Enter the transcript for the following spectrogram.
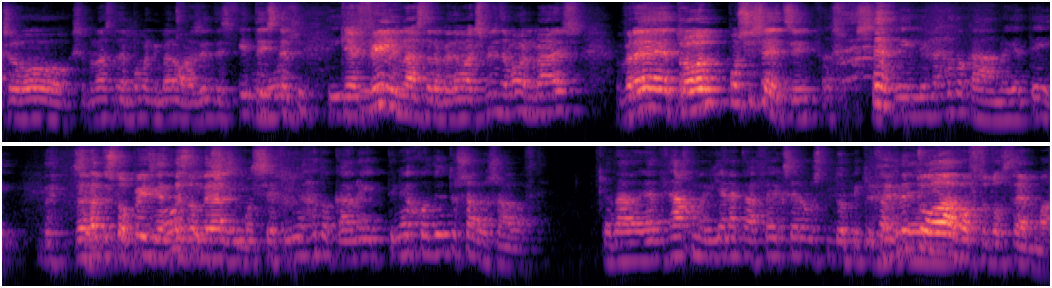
ξέρω εγώ, ξυπνάς την επόμενη μέρα μαζί της. Είτε Μου είστε έχει τύχει. και φίλοι να είστε, ρε παιδί μου, ξυπνά την επόμενη μέρα. λες, Βρε τρόλ, πώς είσαι έτσι; Θα σου- Σε φίλοι δεν θα το κάνω γιατί. Δεν θα τη το πεις γιατί δεν στο Όχι, διάστημα. Σε φίλοι δεν θα το κάνω γιατί την έχω δει του άλλου Σάββα αυτή. Κατάλαβα, γιατί θα έχουμε βγει ένα καφέ, ξέρω εγώ, στην τοπική Δεν είναι καφετέρια. το άβ αυτό το θέμα.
